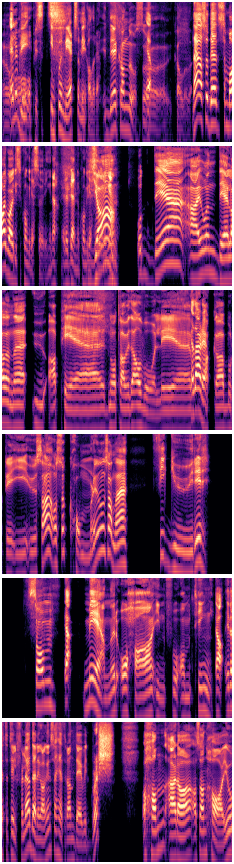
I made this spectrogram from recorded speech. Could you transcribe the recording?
Eller bli og. Informert, som vi kaller det. Det kan du også Ja. kalle det. Nei, altså, det som var, var disse kongresshøringene. Eller denne Ja, og det er jo en del av denne UAP Nå tar vi det alvorlig eh, Ja, det det. pakka borte i USA. Og så kommer det jo noen sånne figurer som Ja. mener å ha info om ting. Ja, i dette tilfellet, denne gangen, så heter han David Grush. Og han er da Altså, han har jo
